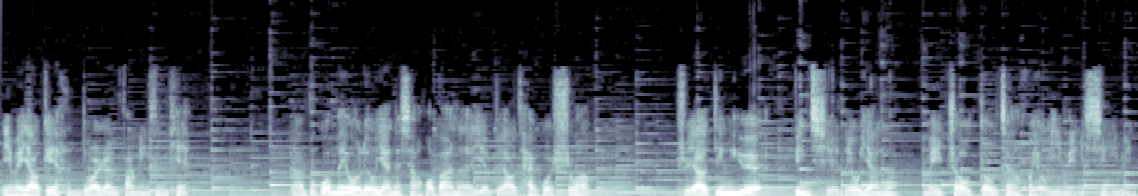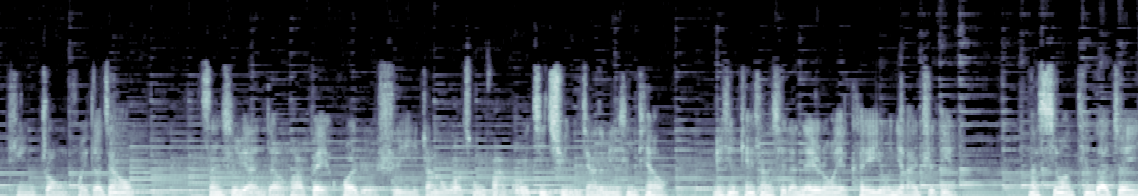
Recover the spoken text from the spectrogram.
因为要给很多人发明信片。啊，不过没有留言的小伙伴呢，也不要太过失望，只要订阅并且留言呢，每周都将会有一名幸运听众会得奖哦。三十元的话费或者是一张我从法国寄去你家的明信片哦，明信片上写的内容也可以由你来指定。那希望听到这一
